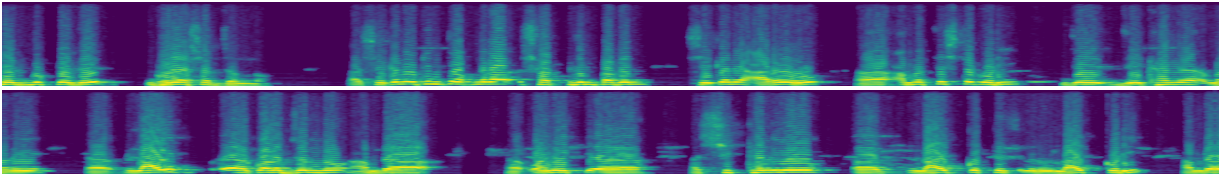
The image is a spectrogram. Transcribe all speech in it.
ফেসবুক পেজে ঘুরে আসার জন্য। আর সেখানেও কিন্তু আপনারা শর্ট ফিল্ম পাবেন। সেখানে আরও আমরা চেষ্টা করি যে যেখানে মানে লাইভ করার জন্য আমরা অনেক আহ, শিক্ষণীয় লাইভ করতে লাইভ করি। আমরা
